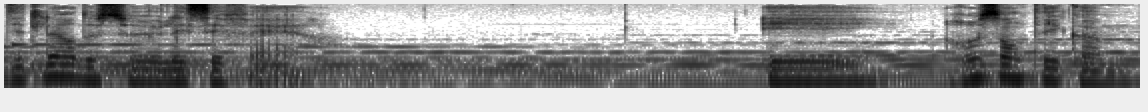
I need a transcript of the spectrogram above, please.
Dites-leur de se laisser faire et ressentez comme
